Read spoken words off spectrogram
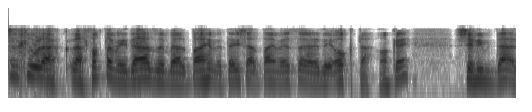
שהתחילו לאסוף את המידע הזה ב-2009-2010 על ידי אוקטה, אוקיי? שנמדד.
